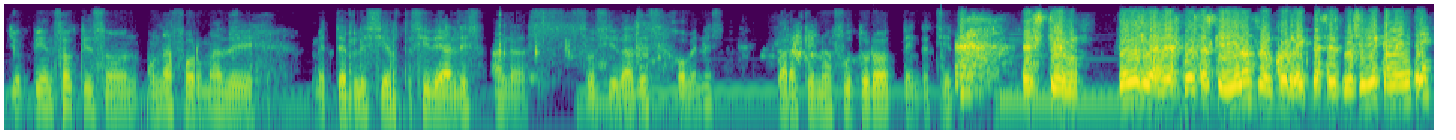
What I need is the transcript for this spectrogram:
Yo pienso que son una forma de meterle ciertos ideales a las sociedades jóvenes para que en un futuro tengan ciertos... Este, todas las respuestas que dieron son correctas. Específicamente,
